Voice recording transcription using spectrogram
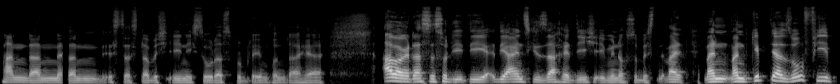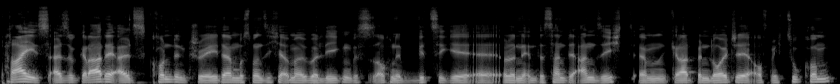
kann, dann, dann ist das, glaube ich, eh nicht so das Problem. Von daher. Aber das ist so die, die, die einzige Sache, die ich irgendwie noch so ein bisschen. Weil man, man gibt ja so viel Preis. Also gerade als Content Creator muss man sich ja immer überlegen, das ist auch eine witzige äh, oder eine interessante Ansicht. Ähm, gerade wenn Leute auf mich zukommen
